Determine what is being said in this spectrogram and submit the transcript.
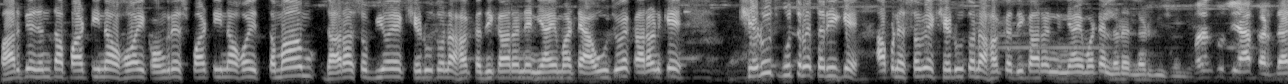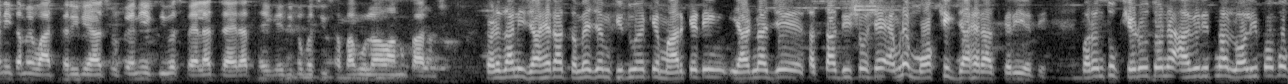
ભારતીય જનતા પાર્ટીના હોય, કોંગ્રેસ પાર્ટીના હોય, તમામ ધારાસભ્યોએ ખેડૂતોના હક અધિકાર અને ન્યાય માટે આવવું જોઈએ. કારણ કે ખેડૂત પુત્ર તરીકે આપણે સૌએ ખેડૂતોના હક અધિકાર અને ન્યાય માટે લડત લડવી જોઈએ. પરંતુ જે આ કરદાની તમે વાત કરી રહ્યા છો તો એની એક દિવસ પહેલા જ જાહેરાત થઈ ગઈ હતી તો પછી સભા બોલાવવાનું કારણ શું? કડદાની જાહેરાત તમે જેમ કીધું કે માર્કેટિંગ યાર્ડના જે સત્તાધીશો છે એમણે મૌખિક જાહેરાત કરી હતી. પરંતુ ખેડૂતોને આવી રીતના લોલીપોપો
